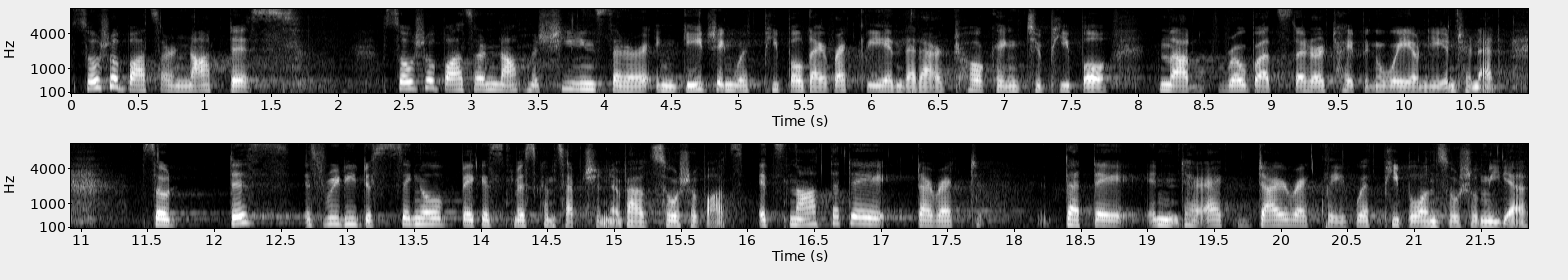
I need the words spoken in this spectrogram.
Social bots are not this. Social bots are not machines that are engaging with people directly and that are talking to people, not robots that are typing away on the internet. So this is really the single biggest misconception about social bots. It's not that they direct that they interact directly with people on social media.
